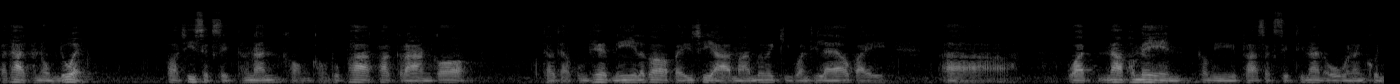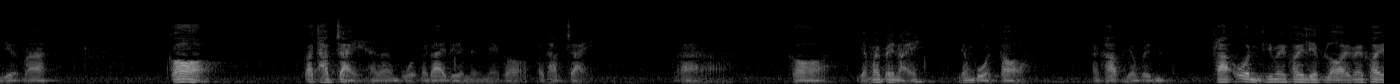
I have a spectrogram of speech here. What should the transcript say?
พระธาตุพนมด้วยก็ที่ศักดิ์สิทธิ์ทั้งนั้นของของทุกภาคภาคกลางก็แถวแถวกรุงเทพนี้ แล้วก็ไปอยุธยามาเมื่อไม่กี่วันที่แล้วไปวัดหน้าพระเมน ก็มีพระศักดิ์สิทธิ์ที่นั่นโอ้วันนั้นคนเยอะมาก ก็ประทับใจนะบวชมาได้เดือนหนึ่งเนี่ยก็ประทับใจก็ยังไม่ไปไหนยังบวชต่อนะครับยังเป็น พระอ้นที่ไม่ค่อยเรียบร้อย ไม่ค่อย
